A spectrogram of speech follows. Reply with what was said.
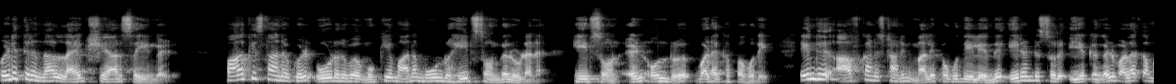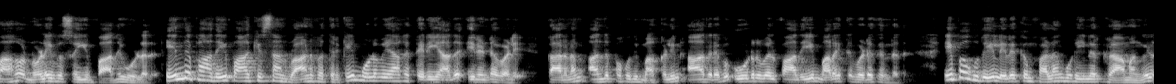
பிடித்திருந்தால் லைக் ஷேர் செய்யுங்கள். பாகிஸ்தானுக்குள் ஊடுருவ முக்கியமான மூன்று ஹீட் சோன்கள் உள்ளன. ஹீட் சோன் எண் ஒன்று வடக்கு பகுதி. இங்கு ஆப்கானிஸ்தானின் மலைப்பகுதியிலிருந்து இரண்டு சிறு இயக்கங்கள் வழக்கமாக நுழைவு செய்யும் பாதை உள்ளது. இந்த பாதை பாகிஸ்தான் ராணுவத்திற்கே முழுமையாக தெரியாத இரண்ட வழி. காரணம் அந்த பகுதி மக்களின் ஆதரவு ஊடுருவல் பாதையை மறைத்து விடுகின்றது. இப்பகுதியில் இருக்கும் பழங்குடியினர் கிராமங்கள்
